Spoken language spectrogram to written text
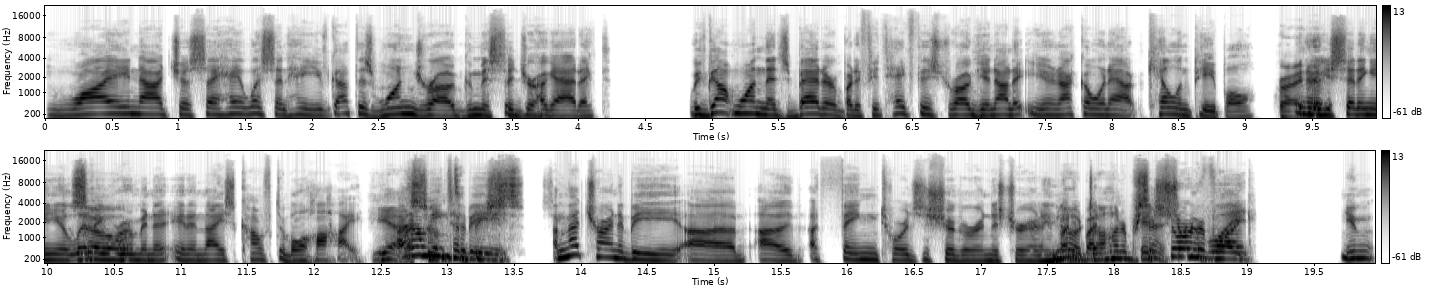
why not just say, hey, listen, hey, you've got this one drug, Mr. Drug Addict. We've got one that's better, but if you take this drug, you're not you're not going out killing people. Right. You know, you're sitting in your living so, room in a, in a nice, comfortable high. Yeah. I don't so mean to, be, be. I'm not trying to be uh, a, a thing towards the sugar industry or anybody. No, but 100. percent It's sort of like you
